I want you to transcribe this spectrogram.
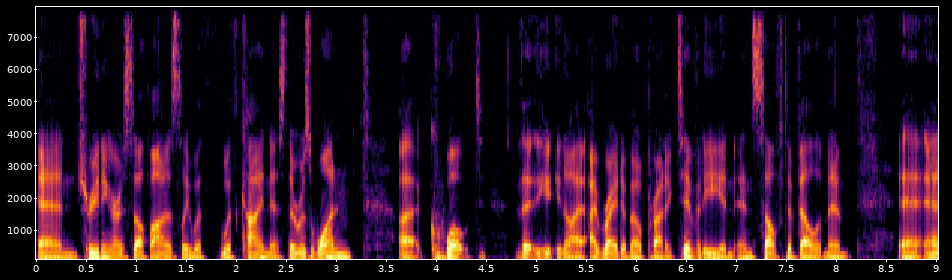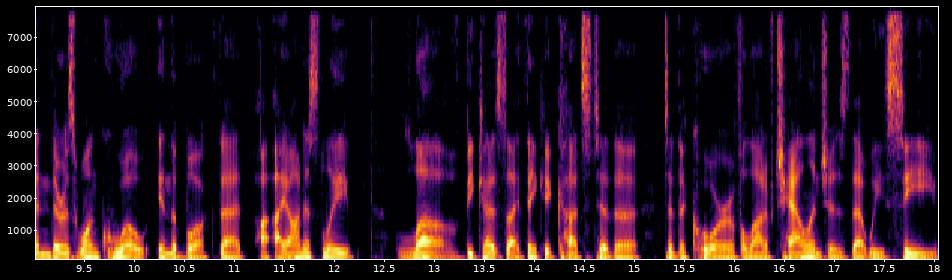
and treating ourselves honestly with with kindness. There was one uh, quote that you know I, I write about productivity and, and self development, and, and, there was one quote in the book that I, I honestly love because I think it cuts to the to the core of a lot of challenges that we see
